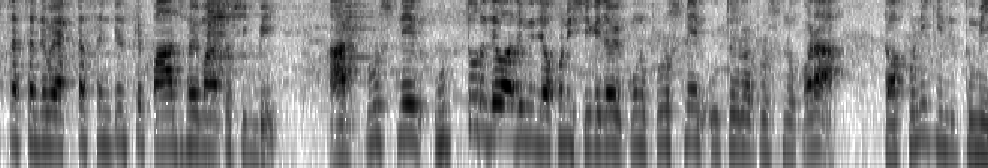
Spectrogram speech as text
স্ট্রাকচার দেবো, একটা সেন্টেন্সকে পাঁচ পাঁচভাবে বানাতে শিখবে। আর প্রশ্নের উত্তর দেওয়া তুমি যখনই শিখে যাবে, কোনো প্রশ্নের উত্তর বা প্রশ্ন করা, তখনই কিন্তু তুমি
